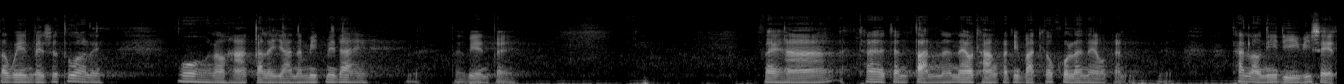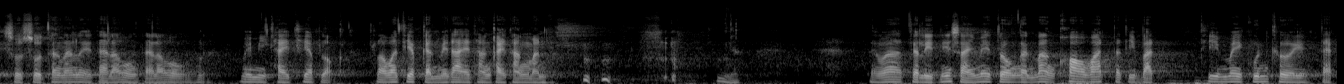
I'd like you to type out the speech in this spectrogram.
ตะเวนไปซะทั่วเลย โอ้เราหากัลยาณมิตรไม่ได้ตะเวนไป ไปหาท่านอาจารย์ตันนะแนวทางปฏิบัติก็คนละแนวกัน ท่านเหล่านี้ดีวิเศษสุด ๆ ทั้งนั้นเลย แต่ละองค์แต่ละองค์ ไม่มีใครเทียบหรอก เพราะว่าเทียบกันไม่ได้ทางใครทางมัน แต่ว่าจริตนิสัยไม่ตรงกันบ้างข้อวัดปฏิบัติที่ไม่คุ้นเคยแตก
